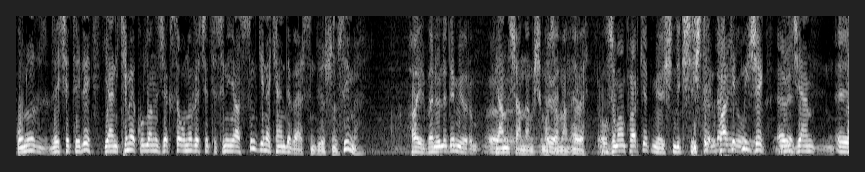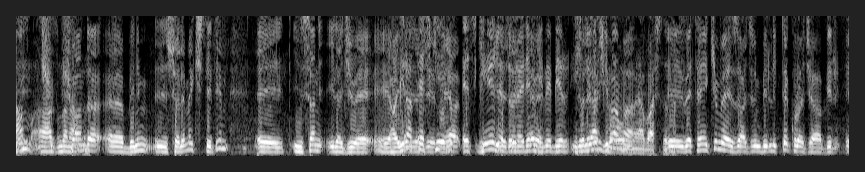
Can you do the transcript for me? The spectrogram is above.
Onu reçeteli yani kime kullanacaksa onun reçetesini yazsın yine kendi versin diyorsunuz değil mi? Hayır ben öyle demiyorum. Ee, Yanlış anlamışım o zaman, evet. O zaman fark etmiyor. Şimdiki sistemde İşte fark etmeyecek oluyor. Evet. diyeceğim. Ee, Tam şu- ağzımdan Şu anda e, benim e, söylemek istediğim e, insan ilacı ve e, hayvan Biraz ilacı eskiye veya eskiye de dönelim gibi bir ihtiyaç gibi mı ama, olmaya başladı? E, veteriner hekim ve eczacının birlikte kuracağı bir e,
